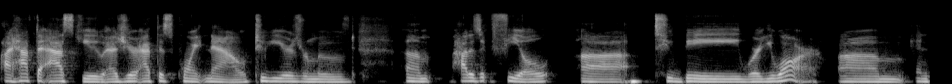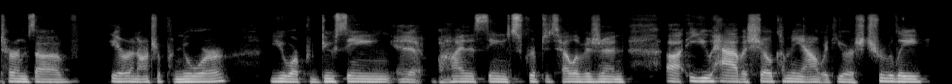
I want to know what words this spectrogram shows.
I have to ask you, as you're at this point now, two years removed, um, how does it feel uh, to be where you are um, in terms of you're an entrepreneur? You are producing uh, behind the scenes scripted television. Uh, you have a show coming out with yours truly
